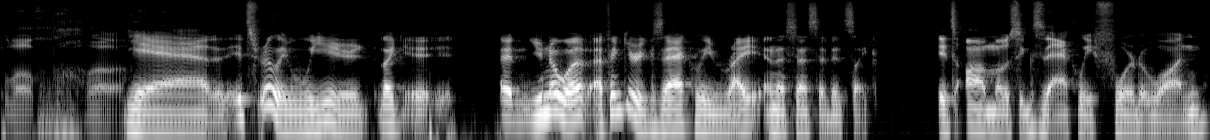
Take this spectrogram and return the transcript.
Blah, blah. Yeah, it's really weird. Like, it, and you know what? I think you're exactly right in the sense that it's like it's almost exactly four to one.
